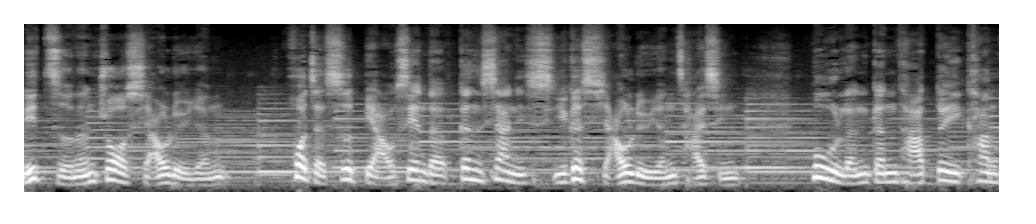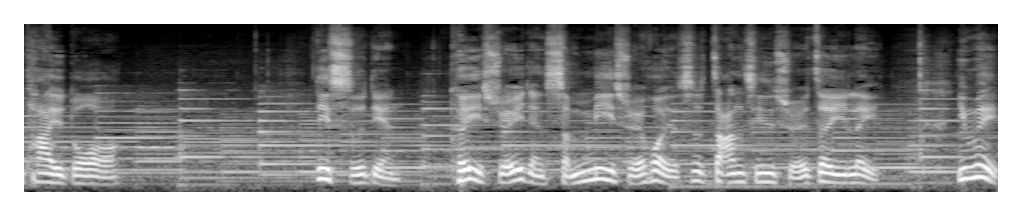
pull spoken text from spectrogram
你只能做小女人，或者是表现得更像一个小女人才行，不能跟他对抗太多哦。第十点，可以学一点神秘学或者是占星学这一类，因为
